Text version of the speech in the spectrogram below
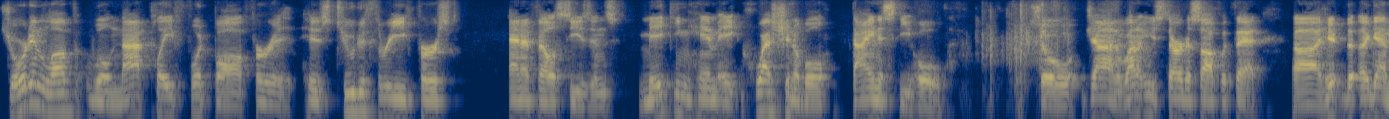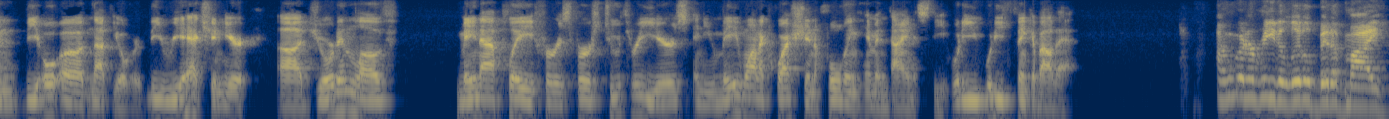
Jordan Love will not play football for his two to three first NFL seasons, making him a questionable dynasty hold. So, John, why don't you start us off with that? Uh, here, the, again, the uh, not the over, the reaction here. Uh, Jordan Love may not play for his first two, three years, and you may want to question holding him in dynasty. What do you What do you think about that? I'm going to read a little bit of my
